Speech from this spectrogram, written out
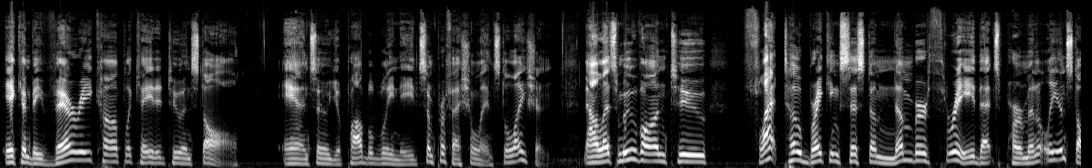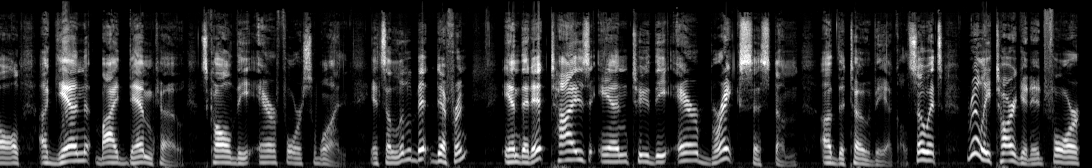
it can be very complicated to install. And so you'll probably need some professional installation. Now let's move on to flat tow braking system number three that's permanently installed again by Demco. It's called the Air Force One. It's a little bit different in that it ties into the air brake system of the tow vehicle. So it's really targeted for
